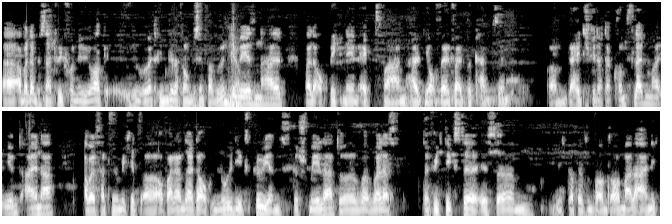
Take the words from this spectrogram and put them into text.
Äh, aber da bist du natürlich von New York, äh, übertrieben gesagt, noch ein bisschen verwöhnt ja. gewesen halt, weil da auch Big Name Acts waren, halt, die auch weltweit bekannt sind. Ähm, da hätte ich gedacht, da kommt vielleicht mal irgendeiner. Aber es hat für mich jetzt äh, auf der anderen Seite auch null die Experience geschmälert, äh, weil das das Wichtigste ist, ähm, ich glaube, da sind wir uns auch mal einig,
